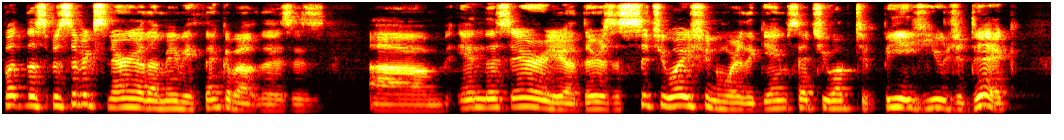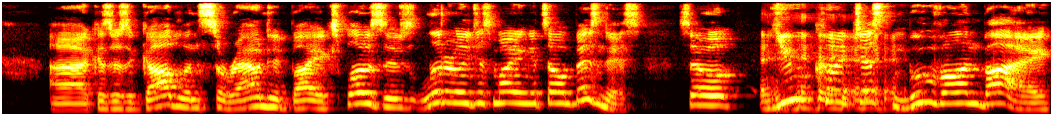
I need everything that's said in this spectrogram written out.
but the specific scenario that made me think about this is um, in this area, there's a situation where the game sets you up to be a huge dick because there's a goblin surrounded by explosives, literally just minding its own business. So you could just move on by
